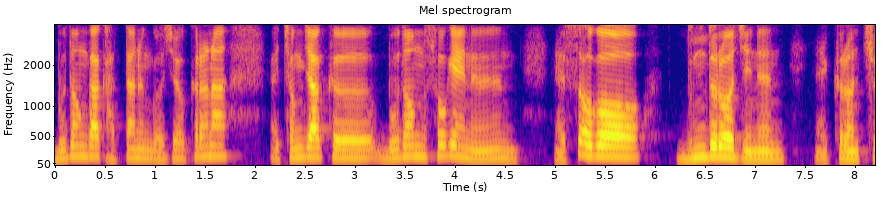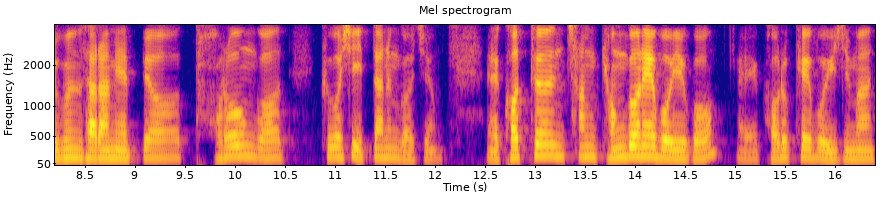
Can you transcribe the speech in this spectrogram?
무덤과 같다는 거죠. 그러나 정작 그 무덤 속에는 썩어 문드러지는 그런 죽은 사람의 뼈, 더러운 것, 그것이 있다는 거죠. 겉은 참 경건해 보이고 거룩해 보이지만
